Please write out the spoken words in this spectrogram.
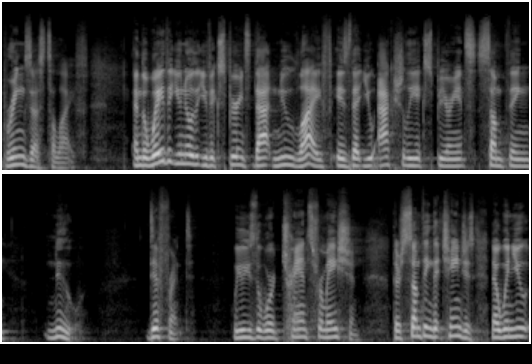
brings us to life. And the way that you know that you've experienced that new life is that you actually experience something new, different. We use the word transformation. There's something that changes. Now, when you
